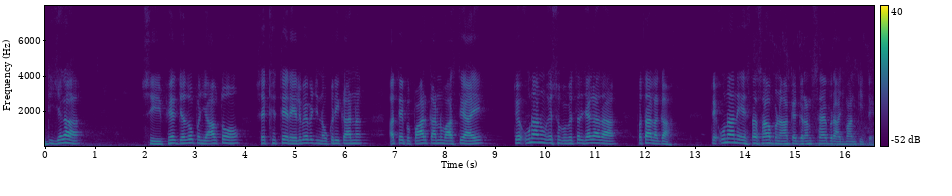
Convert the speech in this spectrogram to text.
ਦੀ ਜਗ੍ਹਾ ਸੀ। ਫਿਰ ਜਦੋਂ ਪੰਜਾਬ ਤੋਂ ਸਿੱਖ ਇੱਥੇ ਰੇਲਵੇ ਵਿੱਚ ਨੌਕਰੀ ਕਰਨ ਅਤੇ ਵਪਾਰ ਕਰਨ ਵਾਸਤੇ ਆਏ ਤੇ ਉਹਨਾਂ ਨੂੰ ਇਸ ਪਵਿੱਤਰ ਜਗ੍ਹਾ ਦਾ ਪਤਾ ਲੱਗਾ ਤੇ ਉਹਨਾਂ ਨੇ ਇਸ ਦਾ ਸਾਹਿਬ ਬਣਾ ਕੇ ਗ੍ਰੰਥ ਸਾਹਿਬ ਬਿਰਾਜਮਾਨ ਕੀਤੇ।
